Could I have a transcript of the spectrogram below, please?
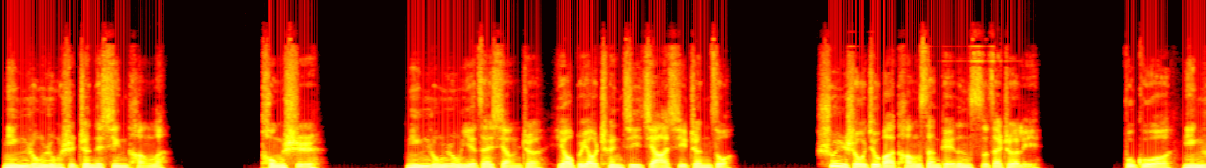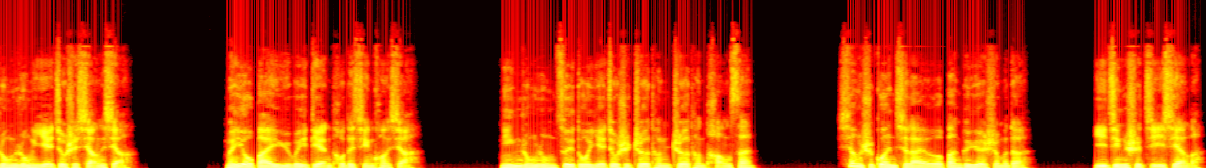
宁荣荣是真的心疼了。同时，宁荣荣也在想着要不要趁机假戏真做，顺手就把唐三给摁死在这里。不过，宁荣荣也就是想想，没有白雨薇点头的情况下，宁荣荣最多也就是折腾折腾唐三。像是关起来饿半个月什么的，已经是极限了。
